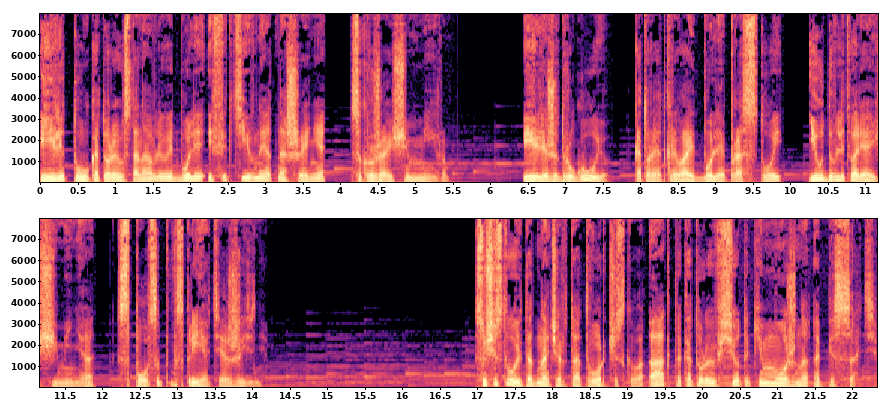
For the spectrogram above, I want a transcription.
или ту, которая устанавливает более эффективные отношения с окружающим миром, или же другую, которая открывает более простой и удовлетворяющий меня способ восприятия жизни. Существует одна черта творческого акта, которую все-таки можно описать.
